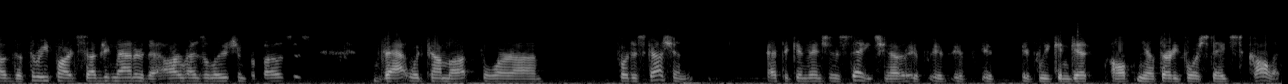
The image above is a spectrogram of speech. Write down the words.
of the three part subject matter that our resolution proposes, that would come up for uh, for discussion at the convention of states. You know, if if if if, if we can get all you know 34 states to call it.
